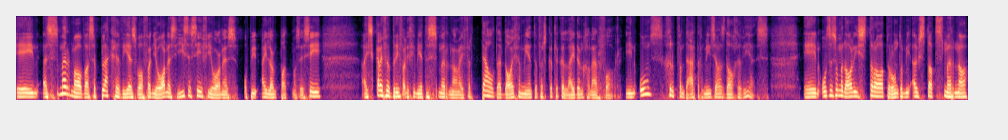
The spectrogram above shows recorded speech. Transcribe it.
En 'n Smyrna was 'n plek gewees waarvan Johannes Jesus sê vir Johannes op die eiland Patmos. Hy sê hy skryf 'n brief aan die gemeente Smyrna en hy vertel dat daai gemeente verskriklike lyding gaan ervaar. En ons groep van 30 mense was daar gewees. En ons is sommer daar in die straat rondom die ou stad Smyrna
